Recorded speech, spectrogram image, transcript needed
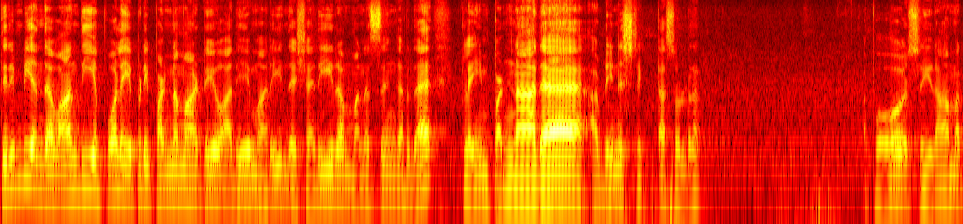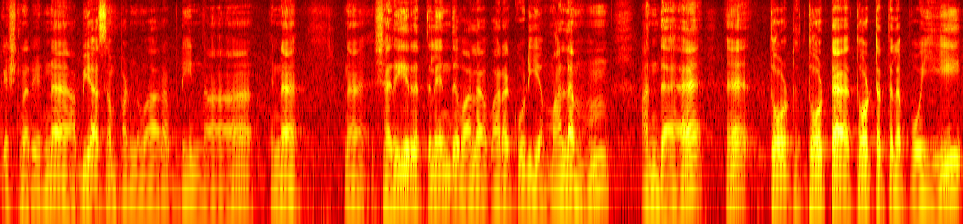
திரும்பி அந்த வாந்தியை போல் எப்படி பண்ண மாட்டையோ அதே மாதிரி இந்த சரீரம் மனசுங்கிறத கிளைம் பண்ணாத அப்படின்னு ஸ்ட்ரிக்டாக சொல்கிறார் அப்போது ஸ்ரீ ராமகிருஷ்ணர் என்ன அபியாசம் பண்ணுவார் அப்படின்னா என்ன? சரீரத்திலேருந்து வள வரக்கூடிய மலம் அந்த தோட்ட தோட்ட தோட்டத்தில் போய்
